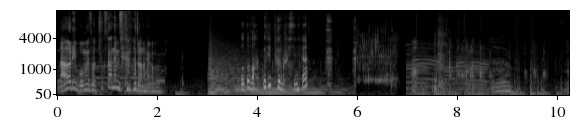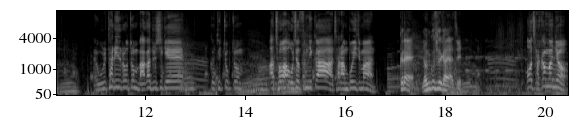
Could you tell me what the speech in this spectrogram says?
나으리 몸에서 축사 냄새가 나잖아요 너도 맞고 싶은 곳이냐? 네, 울타리로 좀 막아주시게. 그 뒤쪽 좀 아 저하 오셨습니까? 잘 안 보이지만. 그래 연구실 가야지. 어 잠깐만요.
